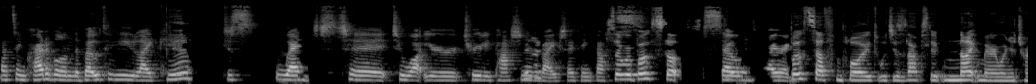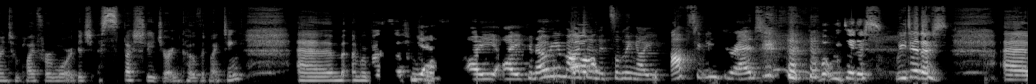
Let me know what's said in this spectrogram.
that's incredible, and the both of you like Yeah. just went to to what you're truly passionate about. I think that's So we're both self, so inspiring. both self-employed, which is an absolute nightmare when you're trying to apply for a mortgage, especially during COVID nineteen. Um, and we're both self-employed. Yes, I I can only imagine it's something I absolutely dread. But we did it. We did it. Um,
